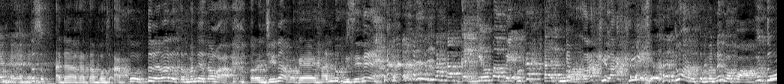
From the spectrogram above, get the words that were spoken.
terus ada kata bos aku tuh adalah ada temennya tau nggak orang Cina pakai handuk di sini Pakai jilbab ya. Aduh. Orang laki-laki tuh ada temennya nggak apa-apa tuh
